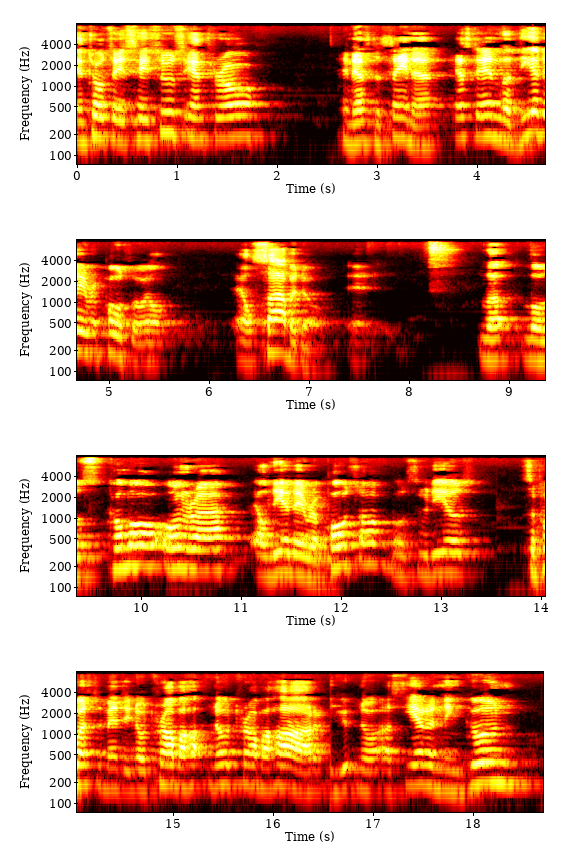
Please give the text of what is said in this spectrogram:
Entonces Jesús entró en esta cena, este en el día de reposo, el, el sábado. Los, ¿Cómo honra el día de reposo? Los judíos supuestamente no, trabaja, no trabajar, no hacían ningún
